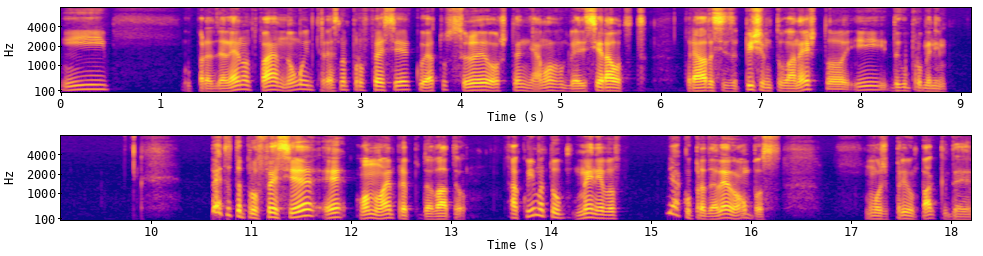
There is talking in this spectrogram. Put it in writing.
и определено това е много интересна професия, която все още няма в гледи си работата. Трябва да си запишем това нещо и да го променим. Петата професия е онлайн преподавател. Ако имате умение в някаква определена област, може примерно пак да е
